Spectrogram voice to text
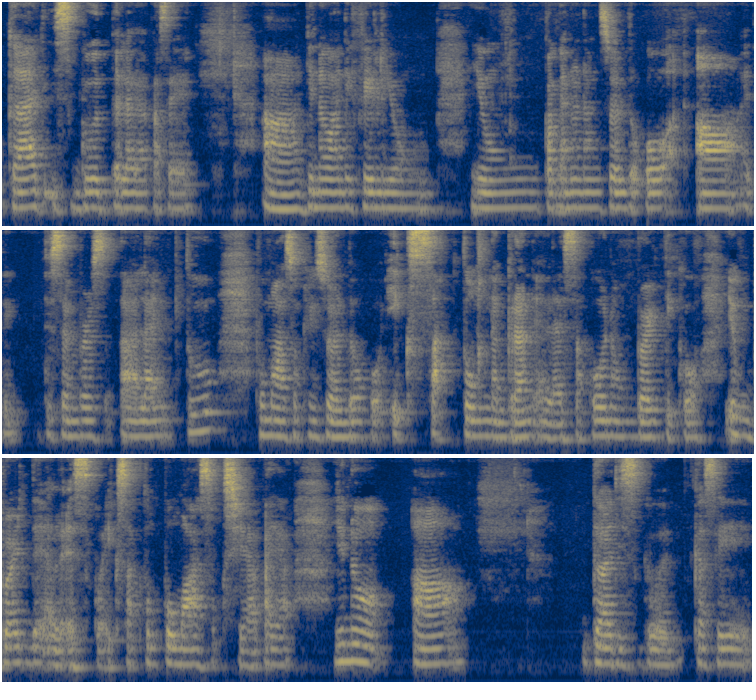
God is good talaga kasi uh, ginawa ni Phil yung yung pag ano ng sweldo ko uh, I think December uh, line 2 pumasok yung sweldo ko. Eksaktong nag grand LS ako ng birthday ko. Yung birthday LS ko eksaktong pumasok siya. Kaya you know uh, God is good. Kasi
